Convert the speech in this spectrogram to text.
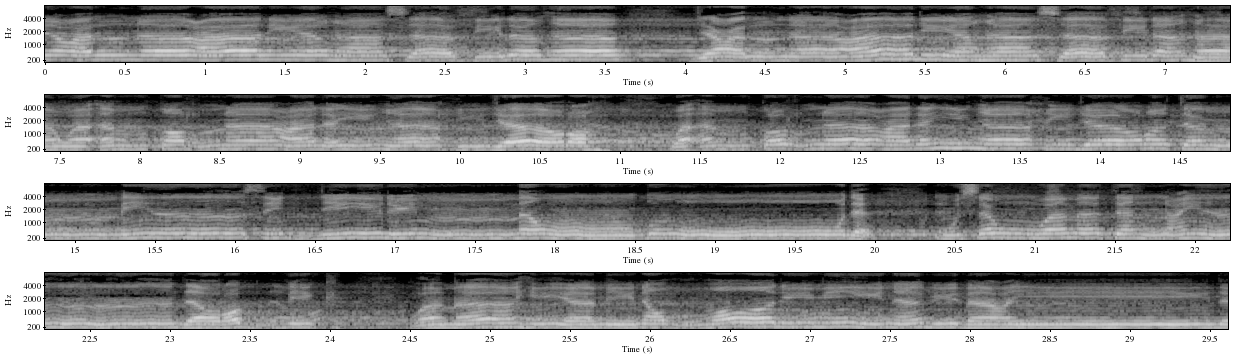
جعلنا عاليها سافلها جعلنا عاليها سافلها وأمطرنا عليها حجارة وأمطرنا عليها حجارة من سجيل منضود مسومة عند ربك وما هي من الظالمين ببعيد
